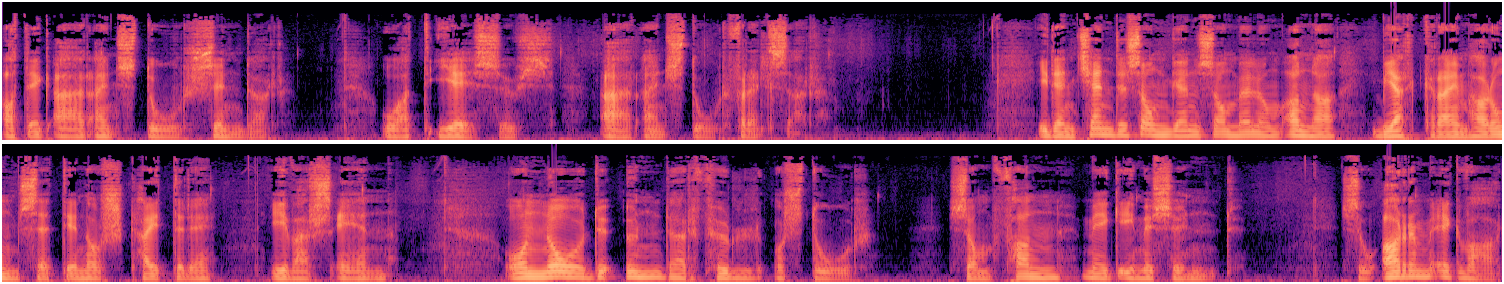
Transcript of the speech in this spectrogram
at eg er ein stor synder, og at Jesus er ein stor frelser. I den kjende songen som mellom anna Bjerkreim har omsett til norsk, heiter det i vers én, Og nåde underfull og stor, som fann meg i mi synd. Så arm eg var,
